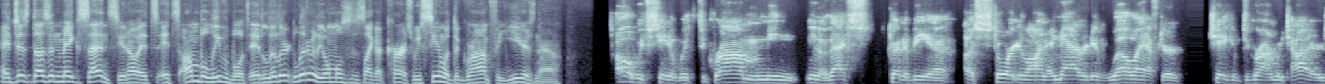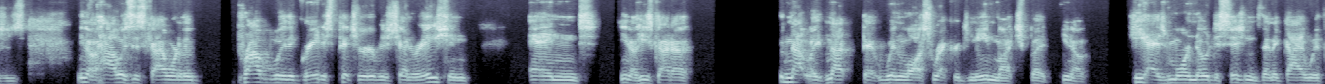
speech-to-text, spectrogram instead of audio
it just doesn't make sense. You know, it's it's unbelievable. It, it literally, literally almost is like a curse. We've seen it with Degrom for years now. Oh, we've seen it with Degrom. I mean, you know, that's going to be a, a storyline, a narrative well after Jacob Degrom retires. Is you know, how is this guy one of the probably the greatest pitcher of his generation, and you know he's got a not like not that win loss records mean much, but you know he has more no decisions than a guy with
